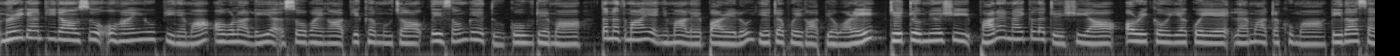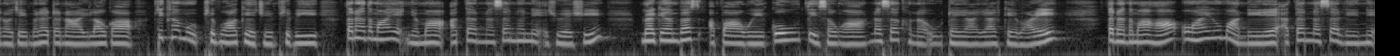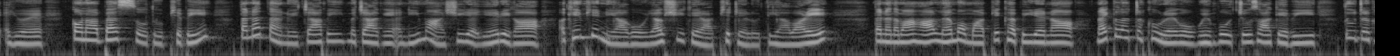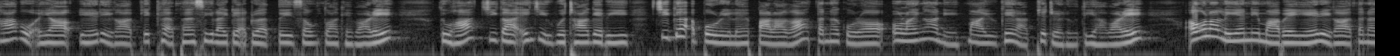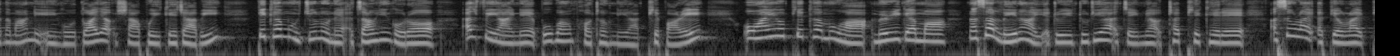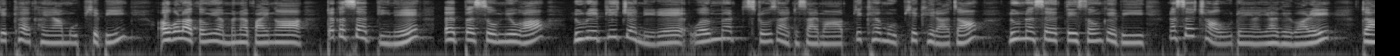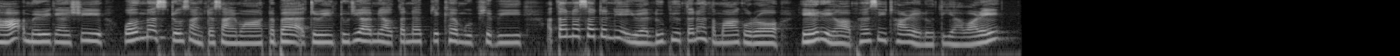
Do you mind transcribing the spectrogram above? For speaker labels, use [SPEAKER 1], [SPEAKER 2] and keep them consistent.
[SPEAKER 1] အမေရိကန်ပြည်ထောင်စုအိုဟိုင်းယိုပြည်နယ်မှာအော်ဂိုလာ၄ရက်အစောပိုင်းကပြစ်ခတ်မှုကြောင့်သေဆုံးခဲ့သူ၉ဦးထဲမှာတနက်သမားရဲ့ညီမလည်းပါတယ်လို့ရဲတပ်ဖွဲ့ကပြောပါရယ်ဒေတိုမျိုးရှိဘားနဲ့နိုက်ကလပ်တွေရှိအောင်အော်ရီဂွန်ရက်ကွက်ရဲ့လမ်းမတစ်ခုမှာဒေသစံတော်ချိန်မနက်တနာရီလောက်ကပြစ်ခတ်မှုဖြစ်ပွားခဲ့ခြင်းဖြစ်ပြီးတနက်သမားရဲ့ညီမအသက်22နှစ်အရွယ်ရှိမက်ဂန်ဘတ်အပါအဝင်9ဦးသေဆုံးက28ဦးတရားရခဲ့ပါရယ် တနက်သမားဟာအိုဟိုင်းယိုမှာနေတဲ့အသက်24နှစ်အရွယ်ကွန်နာဘတ်ဆိုသူဖြစ်ပြီးတနက်တန်တွေကြားပြီးမကြခင်အနီးမှာရှိတဲ့ရဲတွေကအခင်းဖြစ်နေရာကိုရောက်ရှိခဲ့တာဖြစ်တယ်လို့သိရပါဗျ။တနက်သမားဟာလမ်းပေါ်မှာပြစ်ခတ်ပြီးတဲ့နောက်နိုင်ကလပ်တစ်ခုတည်းကိုဝင်ဖို့စူးစမ်းခဲ့ပြီးသူ့တကားကိုအရောက်ရဲတွေကပြစ်ခတ်ဖမ်းဆီးလိုက်တဲ့အတွက်သေဆုံးသွားခဲ့ပါတယ်။သူဟာကြီးကအင်ဂျီဝတ်ထားခဲ့ပြီးကြီးကအပိုတွေလည်းပါလာကတနက်ကိုတော့အွန်လိုင်းကနေမှာယူခဲ့တာဖြစ်တယ်လို့သိရပါဗျ။ ဩဂုတ်လ၄ရက်နေ့မှာပဲရဲတွေကတနက်သမားနေအိမ်ကိုတွားရောက်ရှာဖွေခဲ့ကြပြီးပြစ်ခတ်မှုကျူးလွန်တဲ့အကြောင်းရင်းကိုတော့ FBI နဲ့ပူးပေါင်းဖော်ထုတ်နေတာဖြစ်ပါတယ်။အိုဟိုင်းယိုပြစ်ခတ်မှုဟာအမေရိကန်မှာ24နာရီအတွင်းဒုတိယအကြိမ်မြောက်ထပ်ဖြစ်ခဲ့တဲ့အစုလိုက်အပြုံလိုက်ပြစ်ခတ်ခံရမှုဖြစ်ပြီးဩဂုတ်လ3ရက်မနက်ပိုင်းကတက္ကဆက်ပြည်နယ်အပက်ဆိုမြို့က လူတွေပြည့်ကျက်နေတဲ့ Walmart store ဆိုင်တစ်ဆိုင်မှာပြစ်ခတ်မှုဖြစ်ခဲ့တာကြောင့်လူ20သေဆုံးခဲ့ပြီး26ဦးဒဏ်ရာရခဲ့ပါတယ်။ဒါဟာအမေရိကန်ရှိ Walmart store ဆိုင်တစ်ဆိုင်မှာတပတ်အတွင်းဒုတိယမြောက်တနက်ပြစ်ခတ်မှုဖြစ်ပြီးအသက်22နှစ်အရွယ်လူပြူတနက်သမားကိုတော့ရဲတွေကဖမ်းဆီးထားတယ်လို့သိရပါတယ်။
